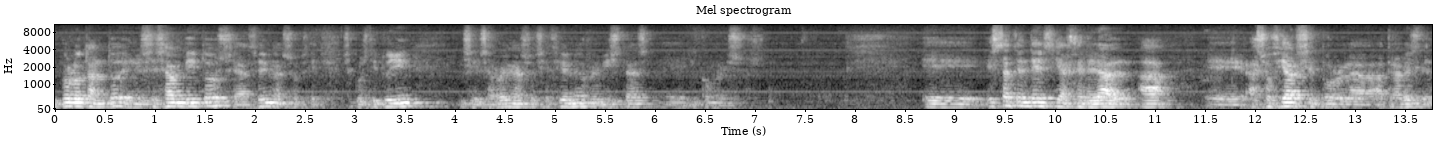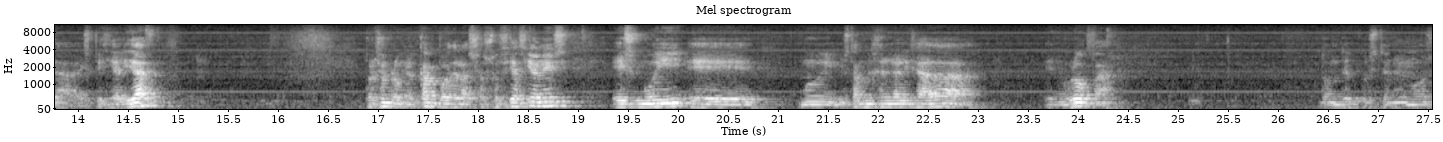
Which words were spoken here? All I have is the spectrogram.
Y por lo tanto, en esos ámbitos se, hacen, se constituyen y se desarrollan asociaciones, revistas eh, y congresos. Eh, esta tendencia general a eh, asociarse por la, a través de la especialidad, por ejemplo, en el campo de las asociaciones, es muy, muy, está muy generalizada en Europa, donde pues tenemos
